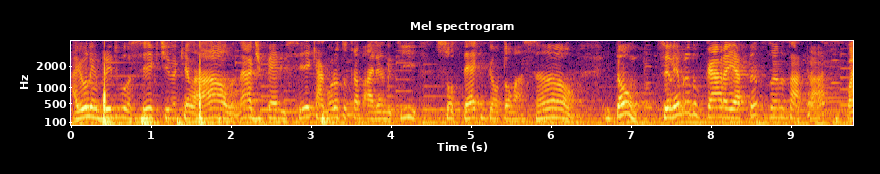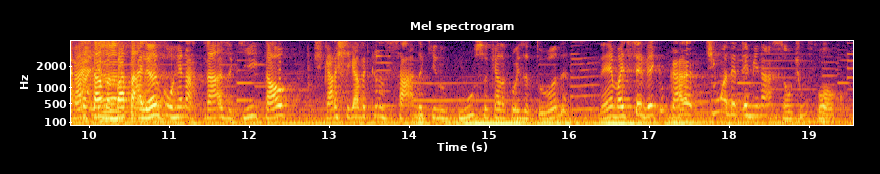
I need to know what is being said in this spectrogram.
Aí eu lembrei de você que tive aquela aula, né, de PLC, que agora eu tô trabalhando aqui, sou técnico em automação. Então, você lembra do cara aí há tantos anos atrás? O cara tava Batalhando. batalhando, correndo atrás aqui e tal. Os caras chegavam cansados aqui no curso, aquela coisa toda, né? Mas você vê que o cara tinha uma determinação, tinha um foco?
